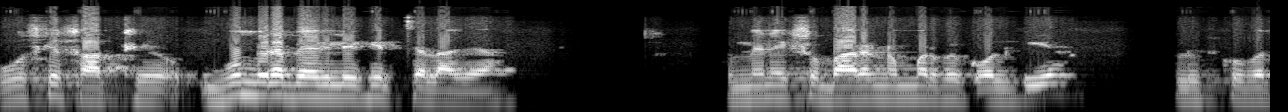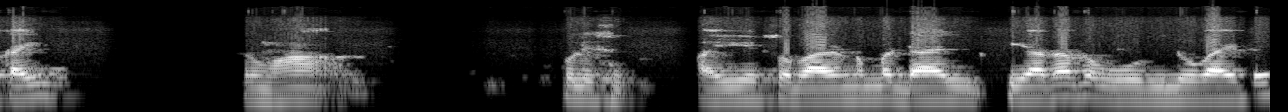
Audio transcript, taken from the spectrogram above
वो उसके साथ थे। वो मेरा बैग लेके चला गया। तो मैंने 112 नंबर पे कॉल किया। पुलिस को बताई। फिर वहाँ पुलिस आई 112 नंबर डायल किया था तो वो भी लोग आए थे।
